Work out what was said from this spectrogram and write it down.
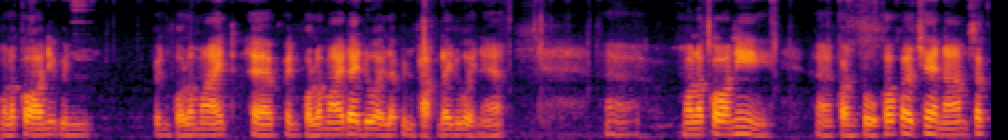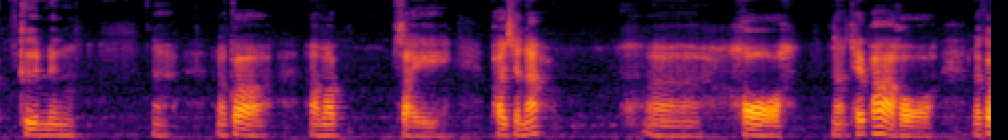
มะละกอนี่เป็นเป็นผลไม้เออเป็นผลไม้ได้ด้วย และเป็นผักได้ด้วยนะฮะมะละกอนี่ ก่อนปลูกเขาก็แช่น้ำสักคืนหนึ่งแล้วก็เอามาใส่ภาชนะห่อนะใช้ผ้าห่อแล้วก็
